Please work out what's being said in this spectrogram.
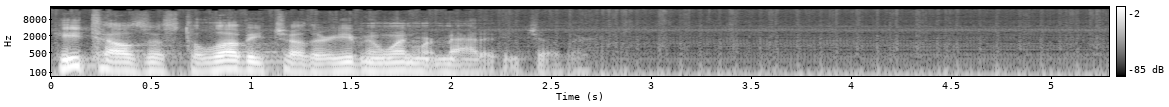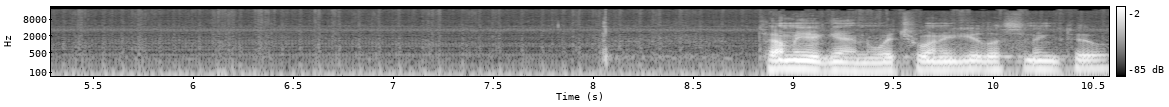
He tells us to love each other even when we're mad at each other. Tell me again, which one are you listening to?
